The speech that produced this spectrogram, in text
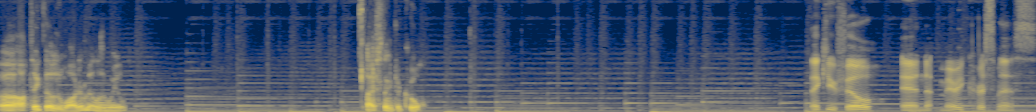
uh, I'll take those watermelon wheels. I just think they're cool. Thank you, Phil, and Merry Christmas.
